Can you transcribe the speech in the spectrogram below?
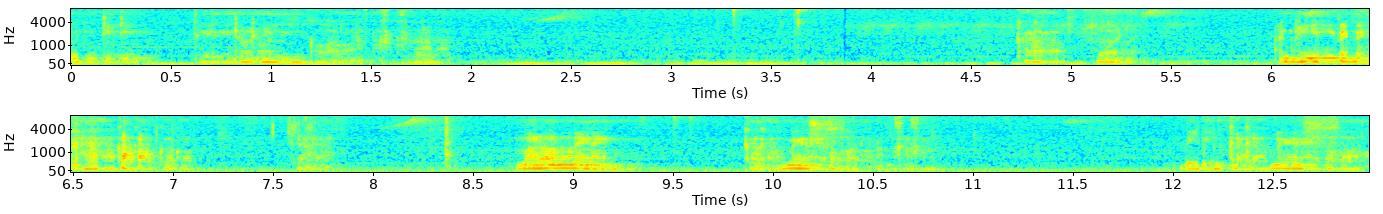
ยุติเพียงเท่านี้ก่อนนะครับ ครับส่วน อันนี้เป็นขากลับครับจากมะละแมงกับแม่สอดนะครับ บินกับแม่สอด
